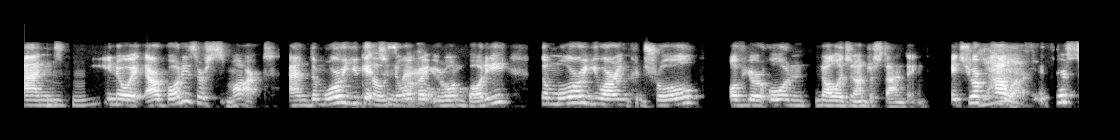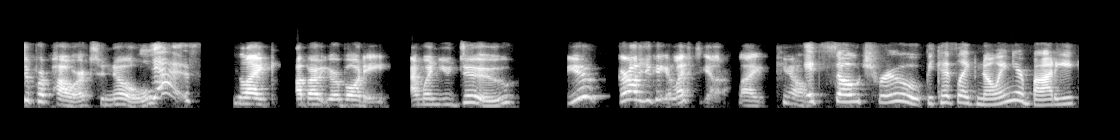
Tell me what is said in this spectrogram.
And mm-hmm. you know, it, our bodies are smart. And the more you get so to know smart. about your own body, the more you are in control of your own knowledge and understanding. It's your yes. power. It's your superpower to know yes. like about your body. And when you do, you girl, you get your life together. Like, you know. It's so true because like knowing your body,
